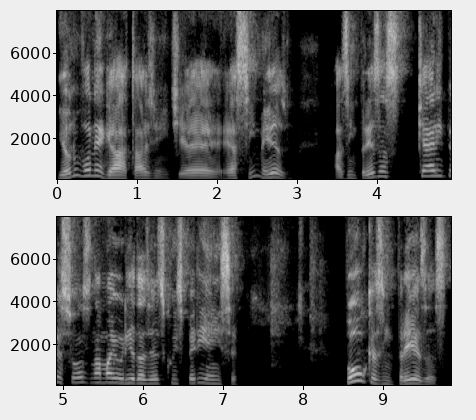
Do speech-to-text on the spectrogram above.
E eu não vou negar, tá, gente? É, é assim mesmo. As empresas querem pessoas, na maioria das vezes, com experiência. Poucas empresas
